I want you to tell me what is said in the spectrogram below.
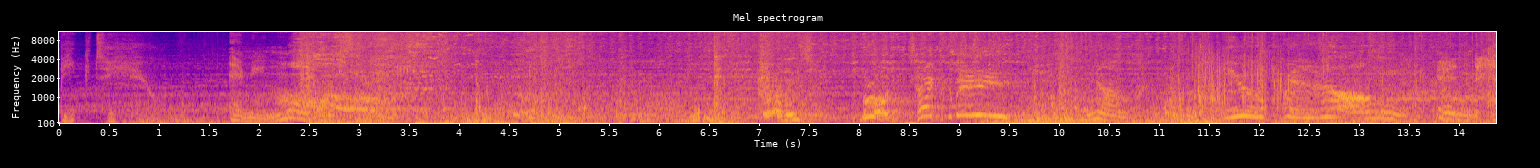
speak to you anymore. Heavens, protect me! No, you belong in hell.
